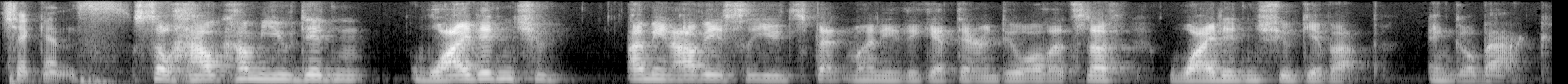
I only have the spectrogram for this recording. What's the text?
chickens. So how come you didn't? Why didn't you? I mean, obviously you'd spent money to get there and do all that stuff. Why didn't you give up and go back?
